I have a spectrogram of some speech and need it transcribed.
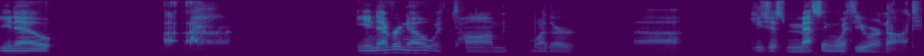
You know, uh, you never know with Tom whether uh, he's just messing with you or not.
